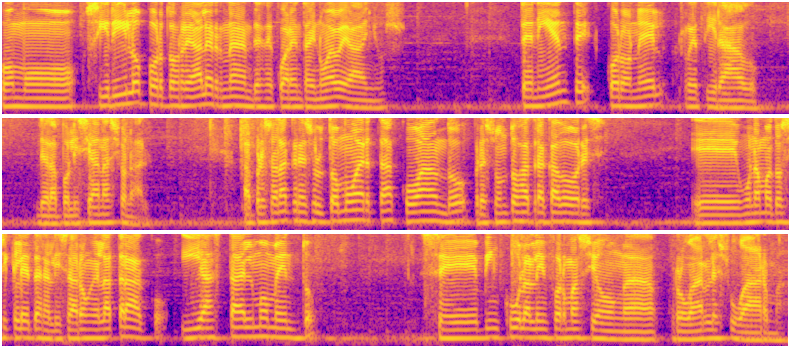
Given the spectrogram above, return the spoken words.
como Cirilo Portorreal Hernández, de 49 años, teniente coronel retirado de la Policía Nacional. La persona que resultó muerta cuando presuntos atracadores eh, en una motocicleta realizaron el atraco y hasta el momento se vincula la información a robarle su arma.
